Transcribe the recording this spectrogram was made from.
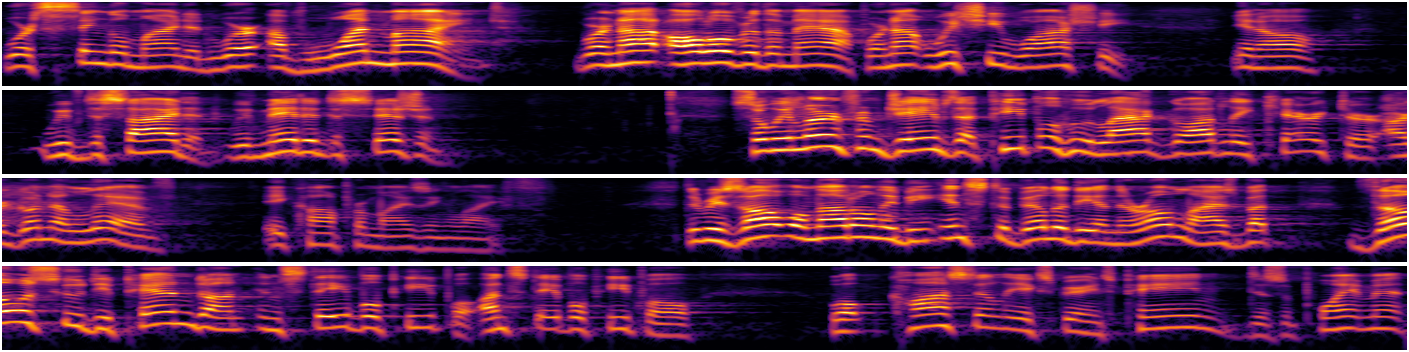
we're single minded. We're of one mind. We're not all over the map. We're not wishy washy. You know, we've decided, we've made a decision. So we learn from James that people who lack godly character are going to live a compromising life. The result will not only be instability in their own lives, but those who depend on unstable people, unstable people, will constantly experience pain, disappointment,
